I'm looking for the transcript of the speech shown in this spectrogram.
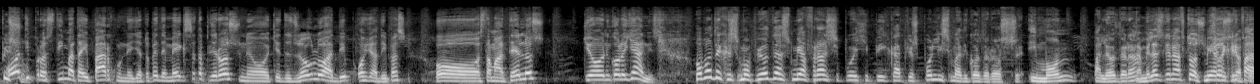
πίσω. Ό,τι προστήματα υπάρχουν για το 5 με 6 θα τα πληρώσουν ο Κεντετζόγλου, ο Αντίπ, όχι ο Αντίπας, ο Σταματέλος και ο Νικολογιάννης. Οπότε, χρησιμοποιώντας μια φράση που έχει πει κάποιος πολύ σημαντικότερο ημών παλαιότερα. Να μιλάς για τον εαυτό σου. Μια Ποιος μικρή είναι αυτός;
